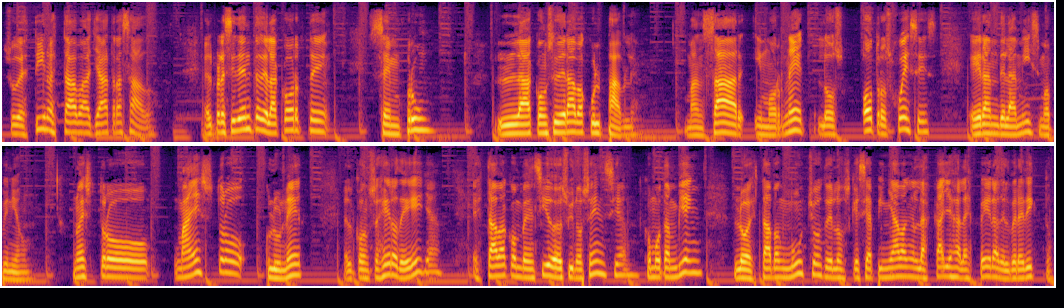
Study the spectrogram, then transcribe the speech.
Su destino estaba ya trazado. El presidente de la corte, Semprún, la consideraba culpable. Mansart y Mornet, los otros jueces, eran de la misma opinión. Nuestro maestro Clunet el consejero de ella estaba convencido de su inocencia, como también lo estaban muchos de los que se apiñaban en las calles a la espera del veredicto.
